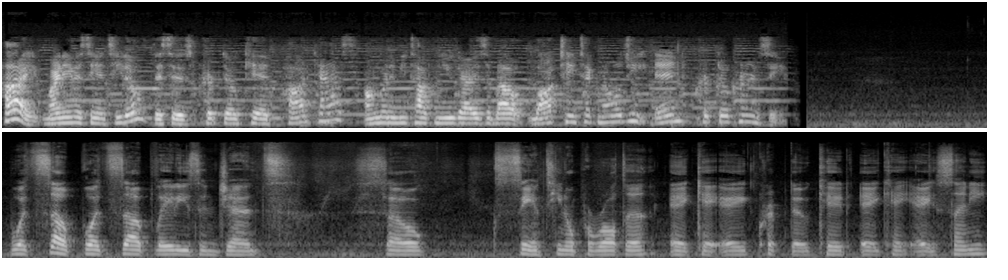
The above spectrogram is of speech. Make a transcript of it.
Hi, my name is Santino. This is Crypto Kid Podcast. I'm going to be talking to you guys about blockchain technology and cryptocurrency. What's up? What's up, ladies and gents? So, Santino Peralta, aka Crypto Kid, aka Sonny,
